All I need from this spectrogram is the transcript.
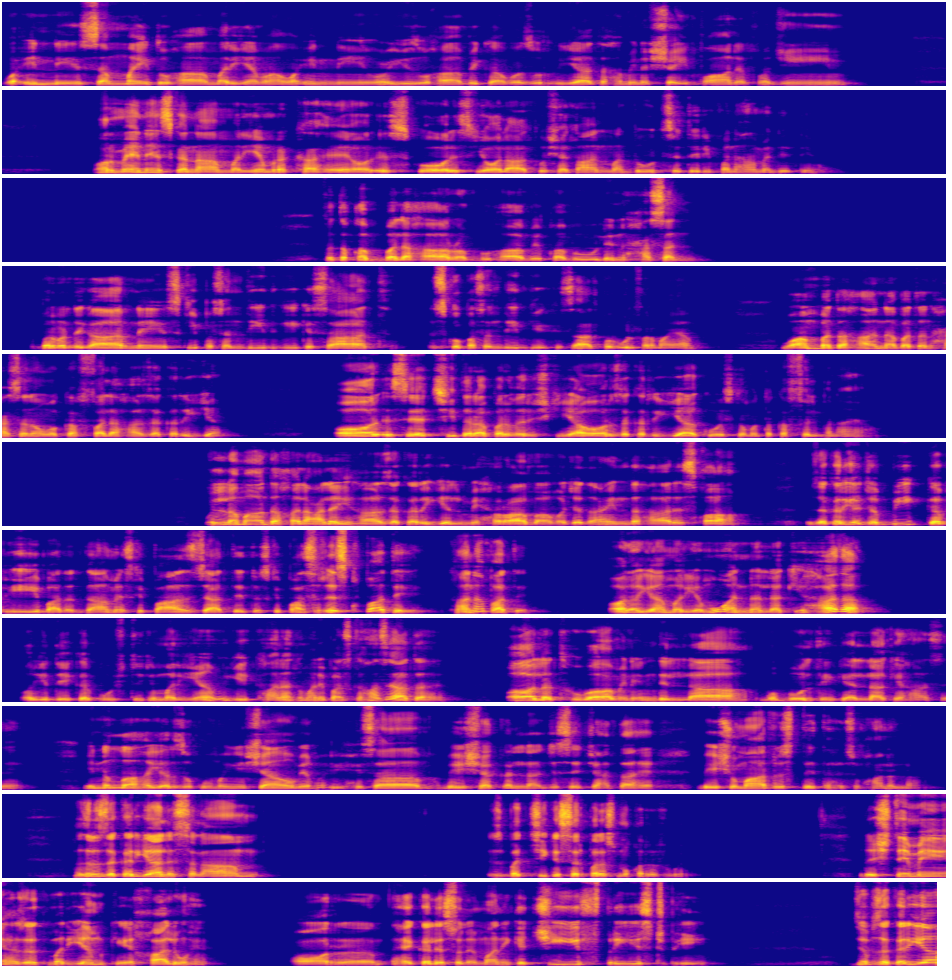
و انی سمئی توحا مریم و انی عیزہ بکا وضریات من الشیطان الرجیم اور میں نے اس کا نام مریم رکھا ہے اور اس کو اور اس کی اولاد کو شیطان مردود سے تیری پناہ میں دیتی ہوں۔ فتقبلها ربها بقبول حسن۔ پروردگار نے اس کی پسندیدگی کے ساتھ، اس کو پسندیدگی کے ساتھ قبول فرمایا۔ وہ امبتہ نبتن حسن و کف الحا زکریہ اور اسے اچھی طرح پرورش کیا اور زکریہ کو اس کا متکفل بنایا۔ علامہ دخل علیہ زکری المحراب وجد عندها رزقا. زکریہ جب بھی کبھی عبادت گاہ میں اس کے پاس جاتے تو اس کے پاس رزق پاتے، کھانا پاتے۔ اولا یا مریم ان لکی ہادا اور یہ دیکھ کر پوچھتے کہ مریم، یہ کھانا تمہارے پاس کہاں سے آتا ہے؟ قالت ہوا من عند اللہ۔ وہ بولتی کہ اللہ کے ہاں سے۔ ان اللہ یرزق من یشاء بغیر حساب۔ بے شک اللہ جسے چاہتا ہے بے شمار رزق دیتا ہے، سبحان اللہ۔ حضرت زکریہ علیہ السلام اس بچی کے سرپرست مقرر ہوئے۔ رشتے میں حضرت مریم کے خالو ہیں اور ہیکل سلیمانی کے چیف پریسٹ بھی۔ جب زکریہ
